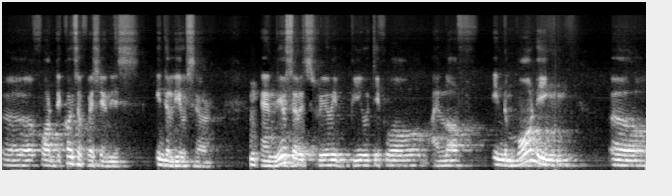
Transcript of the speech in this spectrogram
uh, for the conservationists in the Leuser. And Leuser is really beautiful. I love in the morning uh,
